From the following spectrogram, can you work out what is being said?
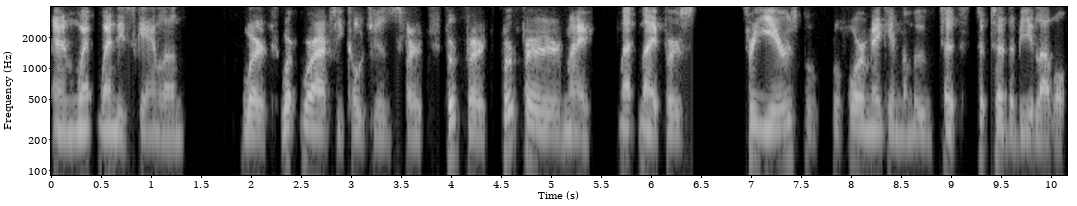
and Wendy Scanlon were were, were actually coaches for for for for, for my, my my first three years before making the move to, to, to the B level.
